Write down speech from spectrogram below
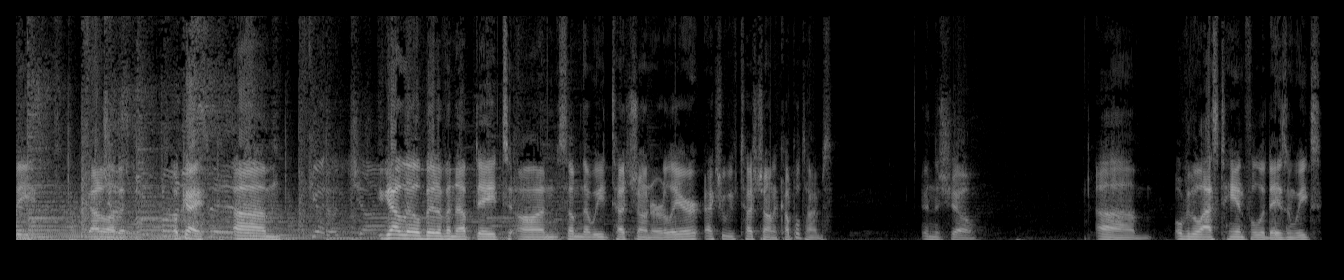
Hornsby. Gotta love it. Okay. Um, you got a little bit of an update on something that we touched on earlier. Actually, we've touched on a couple times in the show um, over the last handful of days and weeks.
